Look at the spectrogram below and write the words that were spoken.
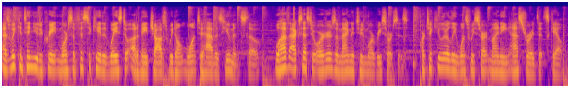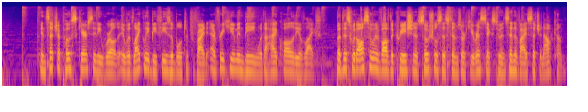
As we continue to create more sophisticated ways to automate jobs we don't want to have as humans, though, we'll have access to orders of magnitude more resources, particularly once we start mining asteroids at scale. In such a post-scarcity world, it would likely be feasible to provide every human being with a high quality of life, but this would also involve the creation of social systems or heuristics to incentivize such an outcome.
